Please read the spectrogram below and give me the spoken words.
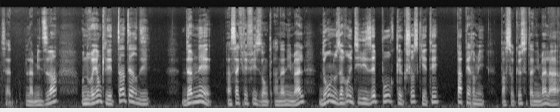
c'est la mitzvah où nous voyons qu'il est interdit d'amener un sacrifice, donc un animal, dont nous avons utilisé pour quelque chose qui n'était pas permis, parce que cet animal a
